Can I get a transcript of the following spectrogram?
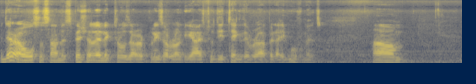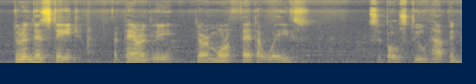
there are also some special electrodes that are placed around the eyes to detect the rapid eye movements. Um, during this stage, apparently, there are more theta waves supposed to happen.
